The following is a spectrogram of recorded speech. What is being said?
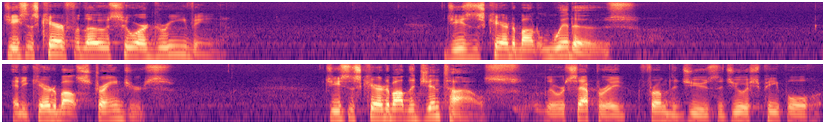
Jesus cared for those who are grieving. Jesus cared about widows, and he cared about strangers. Jesus cared about the Gentiles that were separated from the Jews. The Jewish people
